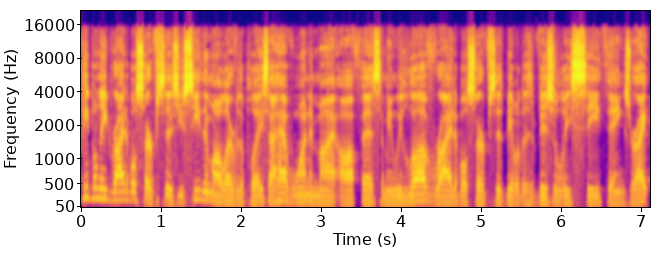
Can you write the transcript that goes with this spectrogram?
people need writable surfaces. You see them all over the place. I have one in my office. I mean, we love writable surfaces, be able to visually see things, right?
